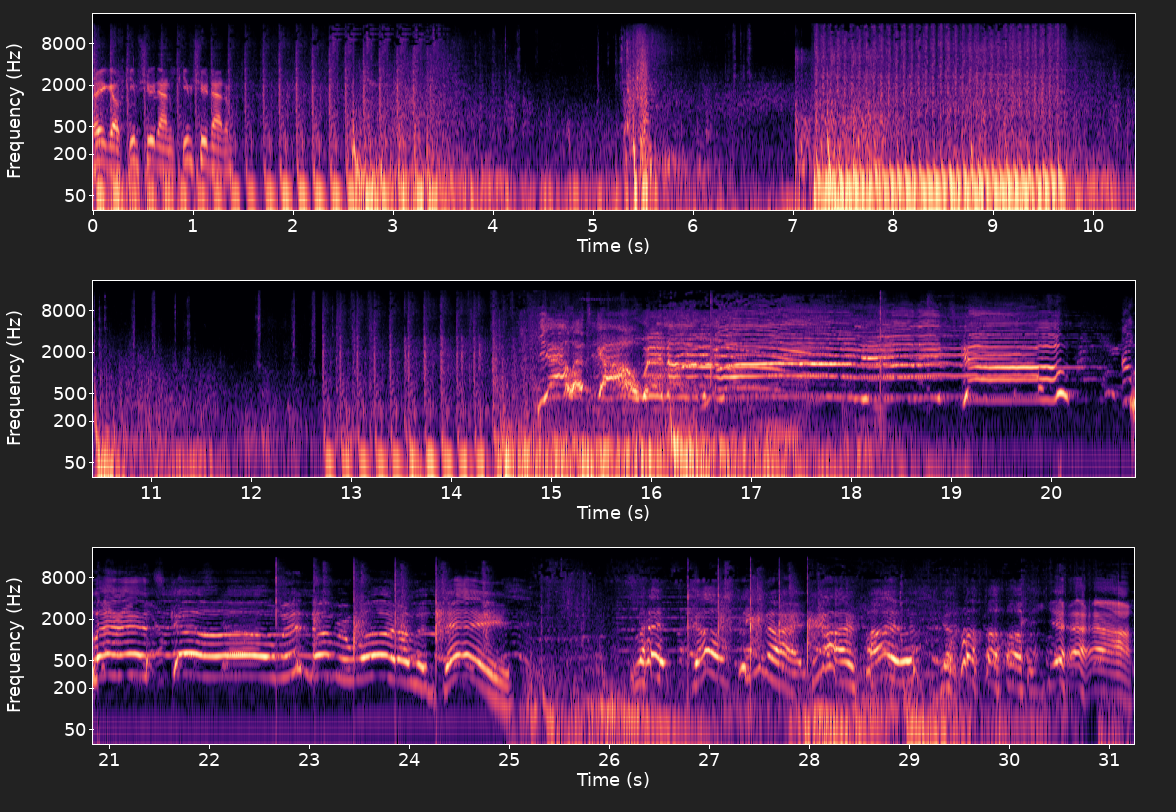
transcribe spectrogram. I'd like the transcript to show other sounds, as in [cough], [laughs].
There you go. Keep shooting at him. Keep shooting at him. Yeah, let's go! Win number one! Yeah, let's go! Let's go! Win number one on the day! Let's go, Peanut! You high five, let's go! [laughs] Yeah!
